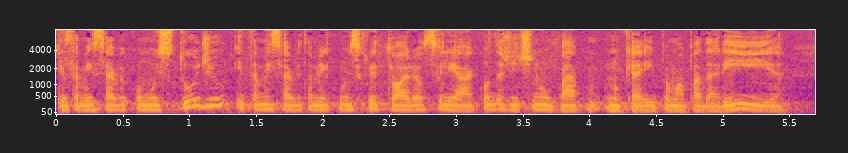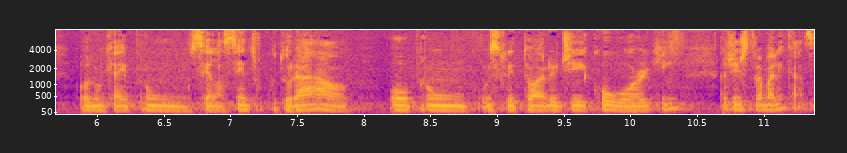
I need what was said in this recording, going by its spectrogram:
ele também serve como estúdio e também serve também como escritório auxiliar. Quando a gente não vai, não quer ir para uma padaria ou não quer ir para um, sei lá, centro cultural ou para um, um escritório de coworking, a gente trabalha em casa.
